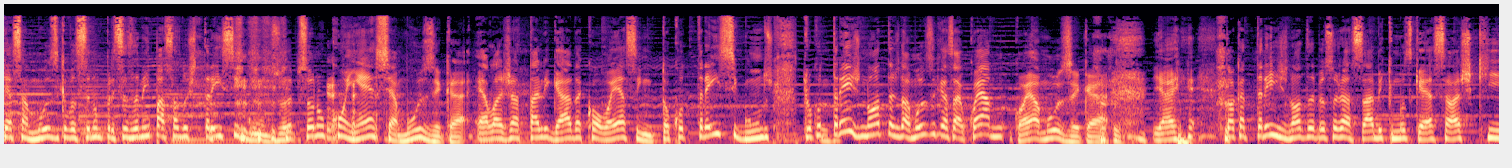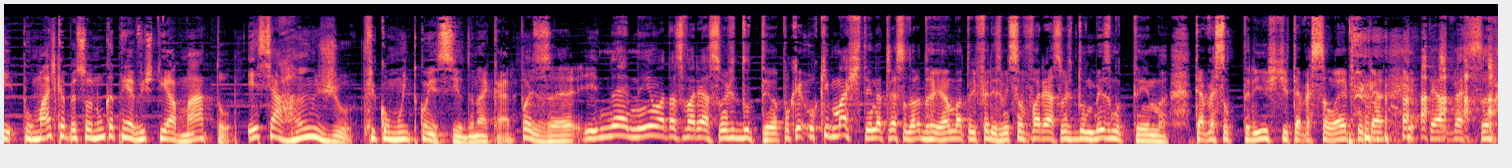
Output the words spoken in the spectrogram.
Michi, essa música você não precisa nem passar dos três segundos. Se a pessoa não conhece a música, ela já tá ligada qual é, assim, tocou três segundos, trocou três notas da música, sabe? Qual é a, qual é a música? e aí, toca três notas, a pessoa já sabe que música é essa. Eu acho que, por mais que a pessoa nunca tenha visto Yamato, esse arranjo ficou muito conhecido, né, cara? Pois é, e não é nenhuma das variações do tema, porque o que mais tem na trilha sonora do Yamato, infelizmente, são variações do mesmo tema. Tem a versão triste, tem a versão épica, tem a versão.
